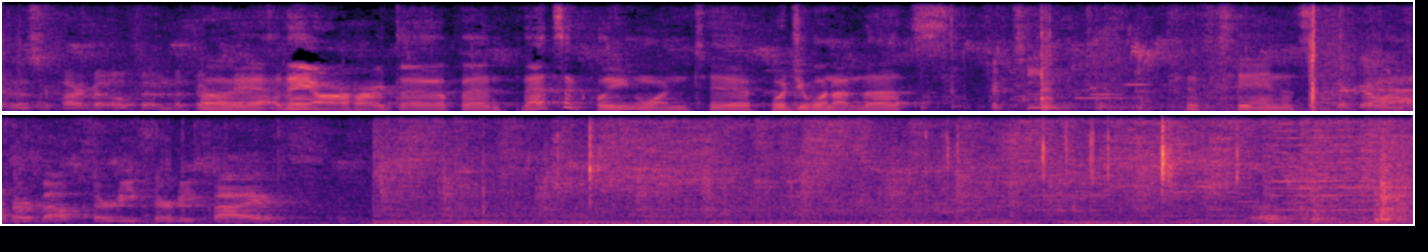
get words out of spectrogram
those are hard to open, but they're Oh, yeah. They are hard to open. That's a clean one, too. What'd you want on this? 15. 15? That's not They're going bad. for about 30, 35. Got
